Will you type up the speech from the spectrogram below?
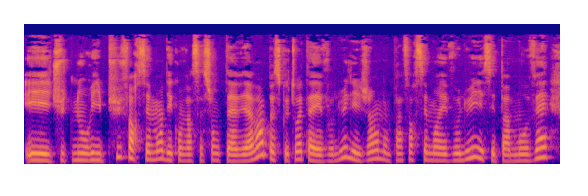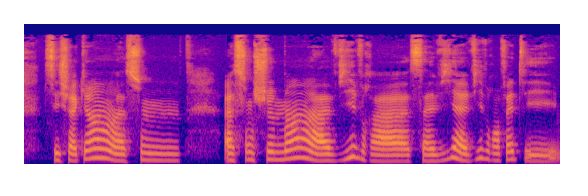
Et tu te nourris plus forcément des conversations que tu avais avant parce que toi tu as évolué, les gens n'ont pas forcément évolué et c'est pas mauvais. C'est chacun à son, à son chemin à vivre, à sa vie à vivre en fait. Et,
